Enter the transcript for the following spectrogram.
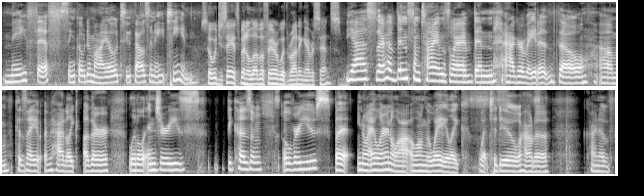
May 5th, Cinco de Mayo, 2018. so, would you say it's been a love affair with running ever since? Yes, there have been some times where I've been aggravated though, because I I've had like other little injuries because of overuse. But you know, I learn a lot along the way, like what to do, how to kind of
